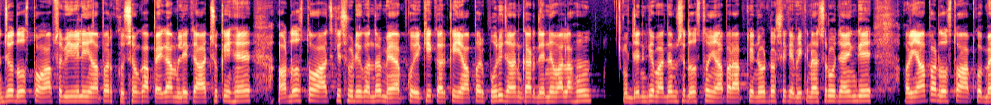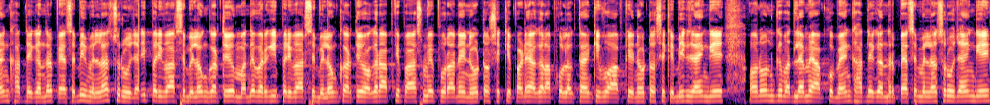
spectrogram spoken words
जो दोस्तों आप सभी के लिए यहाँ पर खुशियों का पैगाम लेकर आ चुकी हैं। और दोस्तों, आज की इस वीडियो के अंदर मैं आपको एक एक करके यहाँ पर पूरी जानकारी देने वाला हूँ। जिनके माध्यम से दोस्तों यहाँ पर आपके नोट नोटों से बिकना शुरू हो जाएँगे और यहाँ पर दोस्तों आपको बैंक खाते के अंदर पैसे भी मिलना शुरू हो जाएँगे। परिवार से बिलोंग करते हो, मध्यवर्गीय परिवार से बिलोंग करते हो, अगर आपके पास में पुराने नोटों सिक्के पड़े, अगर आपको लगता है कि वो आपके नोटों सिक्के बिक जाएँगे और उनके बदले में आपको बैंक खाते के अंदर पैसे मिलना शुरू हो जाएँगे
